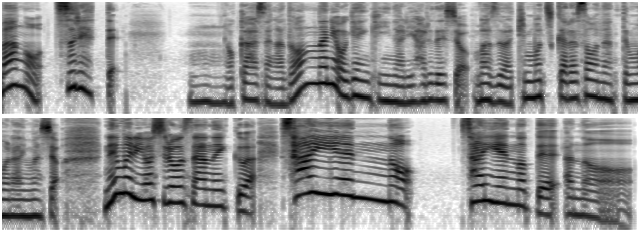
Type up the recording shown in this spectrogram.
孫連れて。うん、お母さんがどんなにお元気になりはるでしょう。まずは気持ちからそうなってもらいましょう。眠り吉郎さんの一句は、菜園の、菜園のって、あの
